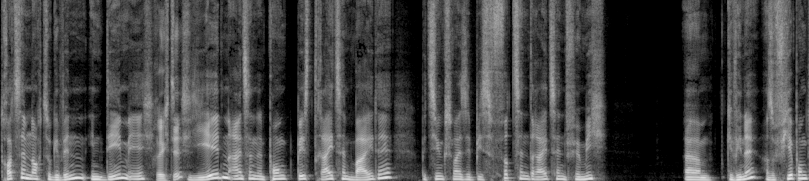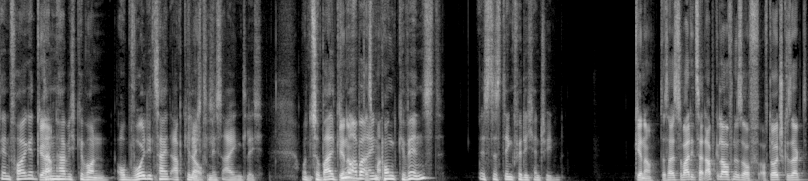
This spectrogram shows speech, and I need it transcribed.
trotzdem noch zu gewinnen, indem ich Richtig. jeden einzelnen Punkt bis 13 beide beziehungsweise bis 14, 13 für mich ähm, gewinne, also vier Punkte in Folge, Genau. dann habe ich gewonnen, obwohl die Zeit abgelaufen Richtig. ist eigentlich. Und sobald Genau, du aber einen Punkt gewinnst, ist das Ding für dich entschieden. Genau. Das heißt, sobald die Zeit abgelaufen ist, auf, auf Deutsch gesagt,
